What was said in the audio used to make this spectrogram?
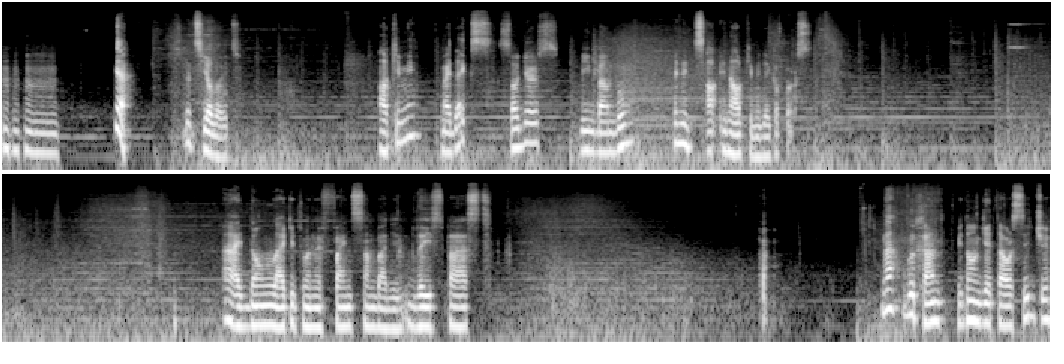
yeah, let's yellow it. Alchemy, my decks, soldiers, beam bam boom, and it's uh, an alchemy deck of course. I don't like it when I find somebody this fast. Nah, good hand. We don't get our siege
